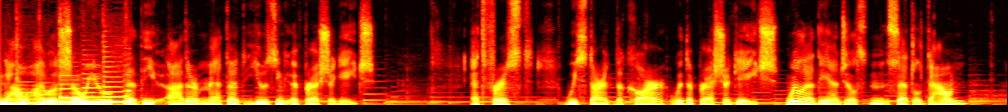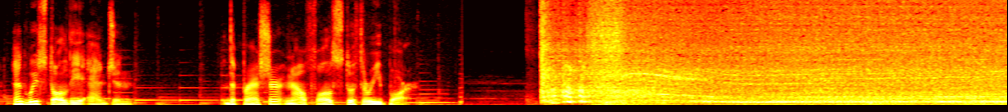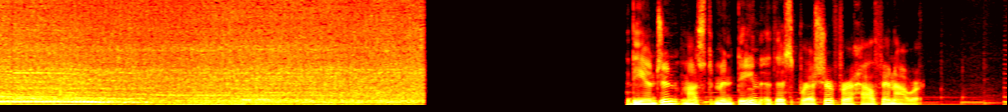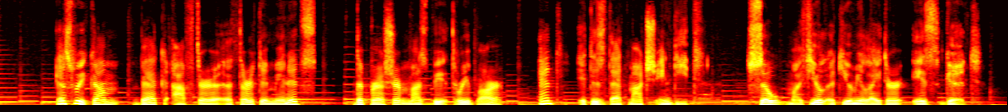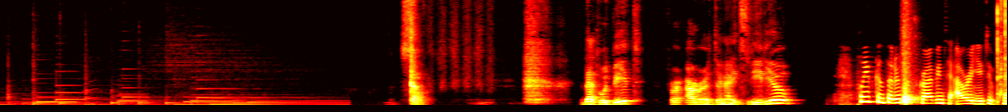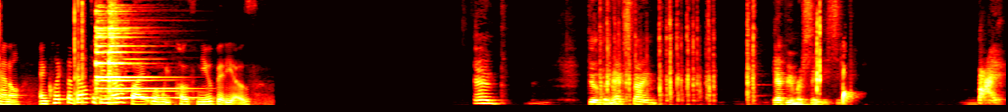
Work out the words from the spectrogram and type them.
Now I will show you uh, the other method using a pressure gauge. At first, we start the car with the pressure gauge. We let the engine settle down and we stall the engine. The pressure now falls to 3 bar. The engine must maintain this pressure for half an hour. As we come back after 30 minutes, the pressure must be 3 bar and it is that much indeed. So my fuel accumulator is good. So, that would be it for our tonight's video. Please consider subscribing to our YouTube channel and click the bell to be notified when we post new videos. And till the next time, happy Mercedes. Bye.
